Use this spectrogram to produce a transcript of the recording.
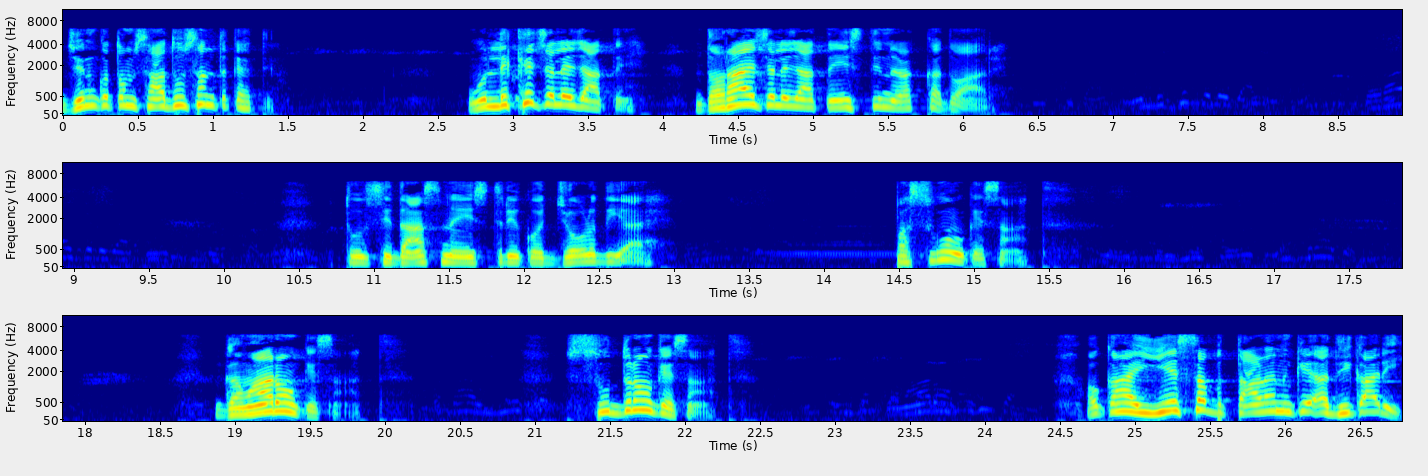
जिनको तुम साधु संत कहते हो वो लिखे चले जाते हैं, दोहराए चले जाते हैं स्त्री नरक का द्वार है। तुलसीदास ने स्त्री को जोड़ दिया है, पशुओं के साथ, गंवारों के साथ, शूद्रों के साथ, और कहा यह सब ताड़न के अधिकारी,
